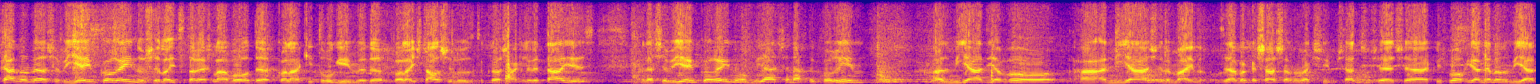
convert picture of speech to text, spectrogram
כאן אומר שביים קוראנו, שלא יצטרך לעבור דרך כל הקטרוגים ודרך כל ההשתל שלו, זה כל שקלה וטרייס, אלא שביים קוראנו, מיד שאנחנו קוראים, אז מיד יבוא הענייה של המיילו. זה הבקשה שאנחנו מבקשים, שהקדוש ברוך יענה לנו מיד.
